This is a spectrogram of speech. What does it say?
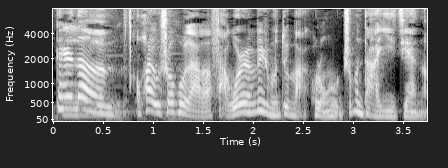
但是呢，话又说回来了，法国人为什么对马克龙有这么大意见呢？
